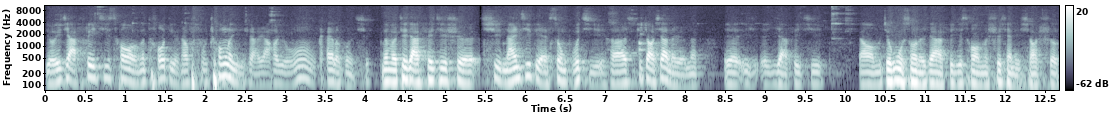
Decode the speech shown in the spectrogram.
有一架飞机从我们头顶上俯冲了一下，然后又呜开了过去。那么这架飞机是去南极点送补给和去照相的人的呃一一架飞机。然后我们就目送着这架飞机从我们视线里消失了。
